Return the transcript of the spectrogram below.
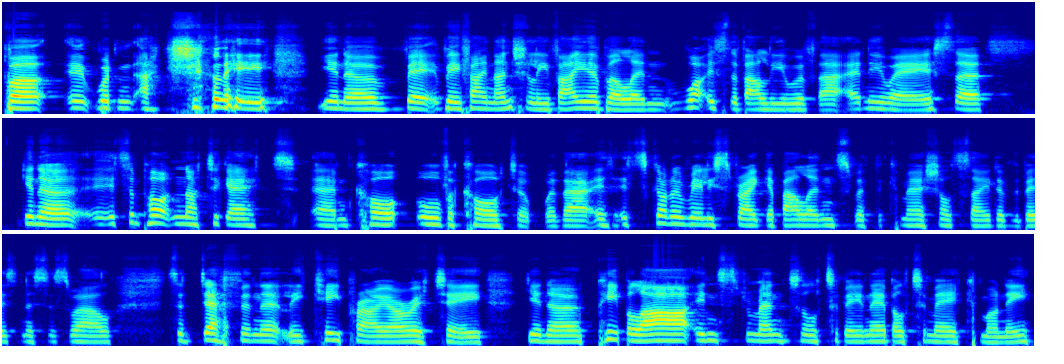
But it wouldn't actually, you know, be, be financially viable. And what is the value of that anyway? So you know, it's important not to get um, caught, over caught up with that. It, has got to really strike a balance with the commercial side of the business as well. So definitely key priority. You know, people are instrumental to being able to make money.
